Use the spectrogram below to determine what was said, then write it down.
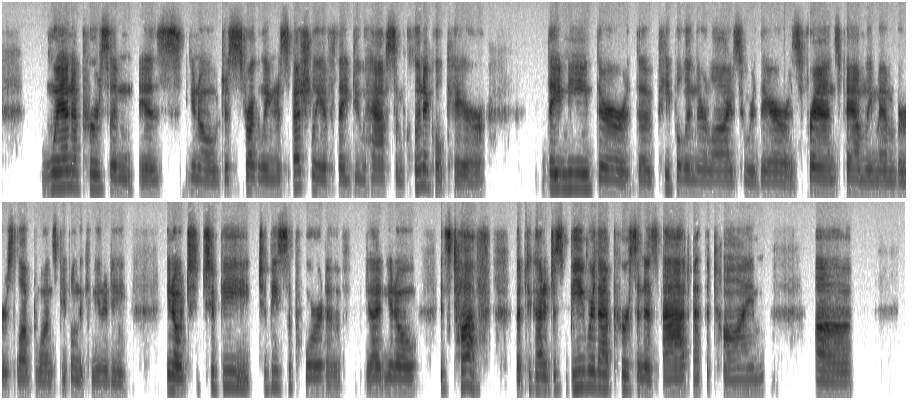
when a person is you know just struggling especially if they do have some clinical care they need their the people in their lives who are there as friends family members loved ones people in the community you know, to, to be to be supportive. Uh, you know, it's tough, but to kind of just be where that person is at at the time. Uh,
